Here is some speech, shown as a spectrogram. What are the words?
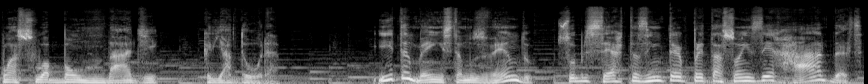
com a sua bondade criadora. E também estamos vendo sobre certas interpretações erradas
